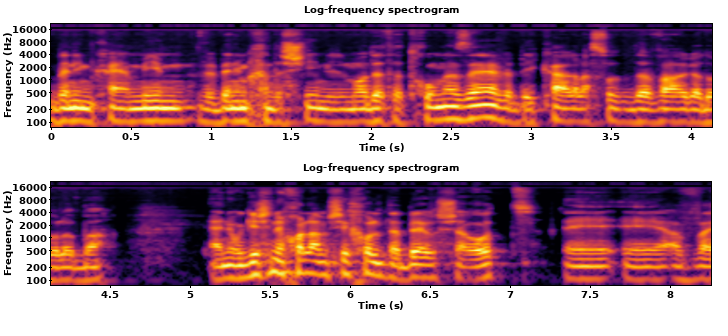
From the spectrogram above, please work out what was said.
בין אם קיימים ובין אם חדשים, ללמוד את התחום הזה ובעיקר לעשות את הדבר הגדול הבא. אני מרגיש שאני יכול להמשיך לדבר שעות, אה, אה, אבל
